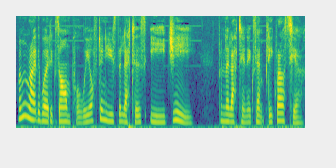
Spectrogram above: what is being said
When we write the word example, we often use the letters EG from the Latin exempli gratia.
